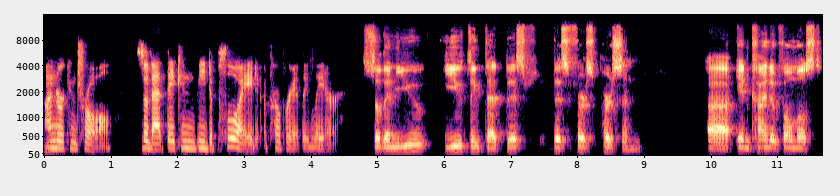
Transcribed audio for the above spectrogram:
Hmm. under control so Hmm. that they can be deployed appropriately later. so then you you think that this this first person uh, in kind of almost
